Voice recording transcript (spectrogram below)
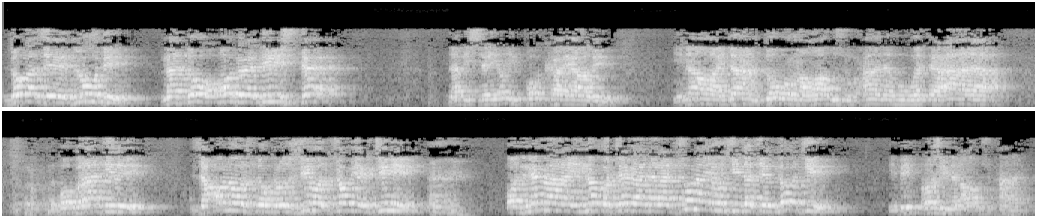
dolaze ljudi na to odredište da bi se i oni pokajali. I na ovaj dan dovom Allahu subhanahu wa ta'ala obratili za ono što kroz život čovjek čini. Od nemara i mnogo čega ne računajući da će doći i biti proživljen Allahu subhanahu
